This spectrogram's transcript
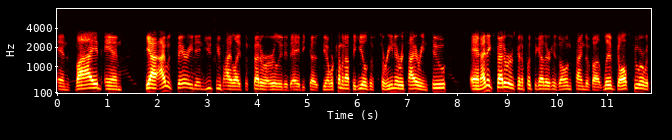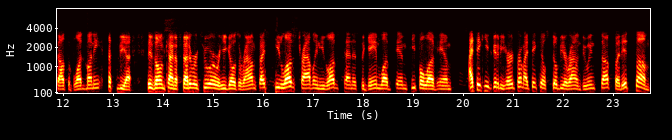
and vibe and yeah, I was buried in YouTube highlights of Federer early today because you know we're coming off the heels of Serena retiring too, and I think Federer is going to put together his own kind of uh, live golf tour without the blood money, the uh, his own kind of Federer tour where he goes around. 'Cause I, he loves traveling, he loves tennis, the game loves him, people love him. I think he's going to be heard from. I think he'll still be around doing stuff, but it's um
